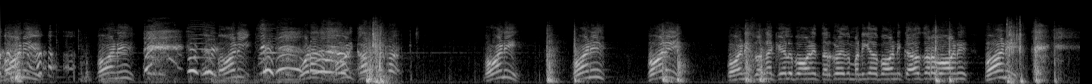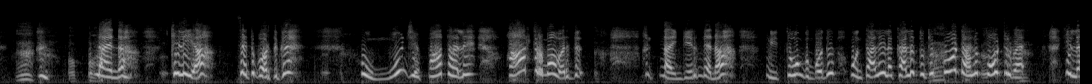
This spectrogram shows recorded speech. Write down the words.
பவானி பவானி பவானி ஓடாத பவானி கால் பண்ண. பவானி பவானி பவானி பவானி சொன்னா கேளு பவானி தற்கொலை எதுவும் பண்ணிக்காத பவானி கதை தர பவானி பவானி கிளியா? செத்து போறதுக்கு? உன் மூஞ்சிய பார்த்தாலே ஆத்திரமா வருது. நான் இங்க இருந்தேனா நீ தூங்கும் போது உன் தலையில கல்ல தூக்கி போட்டாலும் போட்டுருவேன். இல்ல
